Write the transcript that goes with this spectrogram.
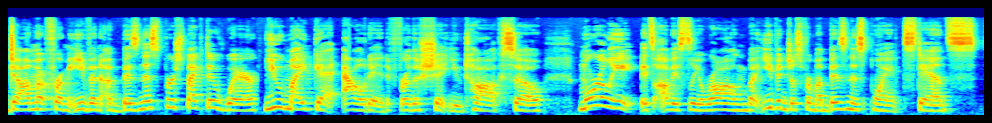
dumb from even a business perspective where you might get outed for the shit you talk. So morally, it's obviously wrong, but even just from a business point stance,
